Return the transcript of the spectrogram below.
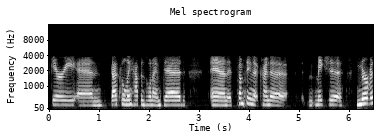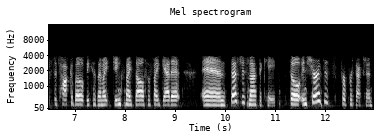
scary, and that's only happens when I'm dead. And it's something that kind of makes you nervous to talk about because I might jinx myself if I get it. And that's just not the case. So insurance is for protection.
